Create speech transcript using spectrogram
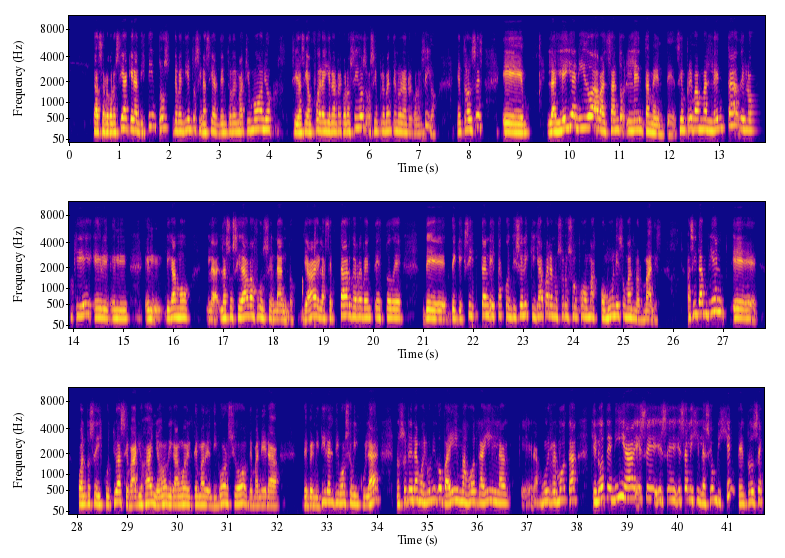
se reconocía que eran distintos dependiendo si nacían dentro del matrimonio, si nacían fuera y eran reconocidos o simplemente no eran reconocidos. Entonces, eh, las leyes han ido avanzando lentamente, siempre van más lenta de lo que el, digamos, la, sociedad va funcionando, ¿ya? El aceptar de repente esto de, que existan estas condiciones que ya para nosotros son como más comunes o más normales. Así también, eh, cuando se discutió hace varios años, digamos, el tema del divorcio, de manera de permitir el divorcio vincular, nosotros éramos el único país más otra isla que era muy remota, que no tenía ese, esa legislación vigente. Entonces,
